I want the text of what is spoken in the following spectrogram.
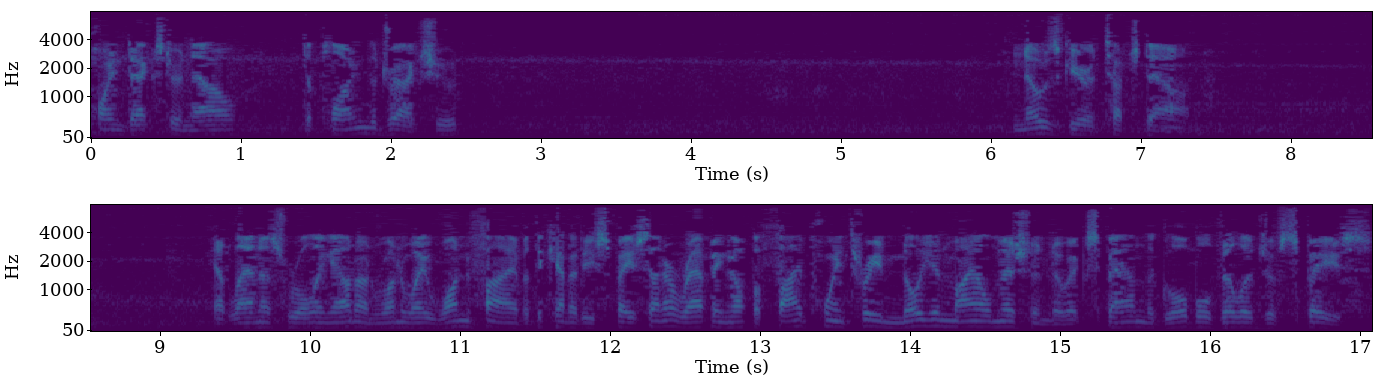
Poindexter now deploying the drag chute. Nose gear touchdown. Atlantis rolling out on runway 15 at the Kennedy Space Center, wrapping up a 5.3 million mile mission to expand the global village of space.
